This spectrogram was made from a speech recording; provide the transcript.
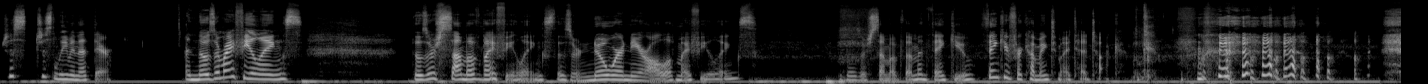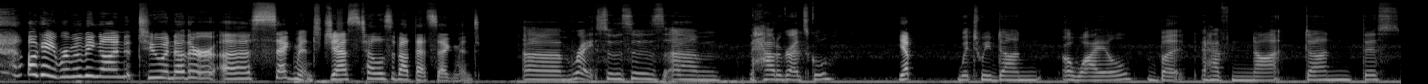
just just leaving that there. And those are my feelings. Those are some of my feelings. Those are nowhere near all of my feelings. Those are some of them, and thank you. Thank you for coming to my TED Talk. okay, we're moving on to another uh, segment. Jess, tell us about that segment. Um, right. So this is um, How to Grad School. Yep. Which we've done a while, but have not done this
